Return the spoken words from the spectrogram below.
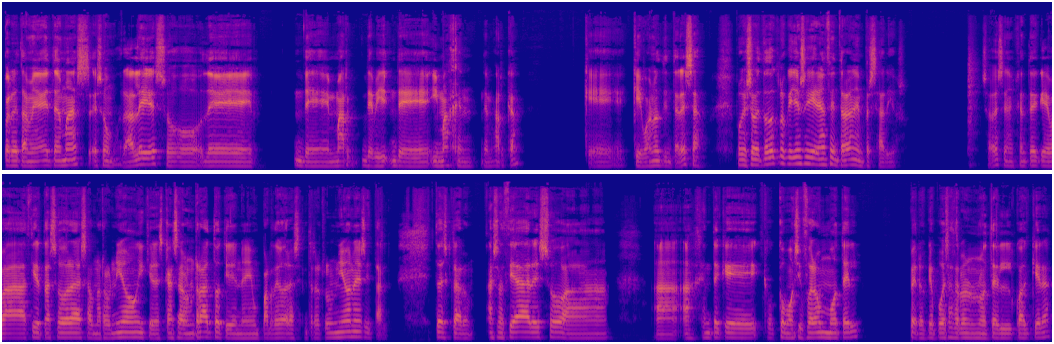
Pero también hay temas, eso, morales o de de, de, imagen de marca que, igual no te interesa. Porque sobre todo creo que ellos se querían centrar en empresarios. ¿Sabes? En gente que va a ciertas horas a una reunión y quiere descansar un rato, tiene un par de horas entre reuniones y tal. Entonces, claro, asociar eso a, a, gente que, como si fuera un motel, pero que puedes hacerlo en un hotel cualquiera,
